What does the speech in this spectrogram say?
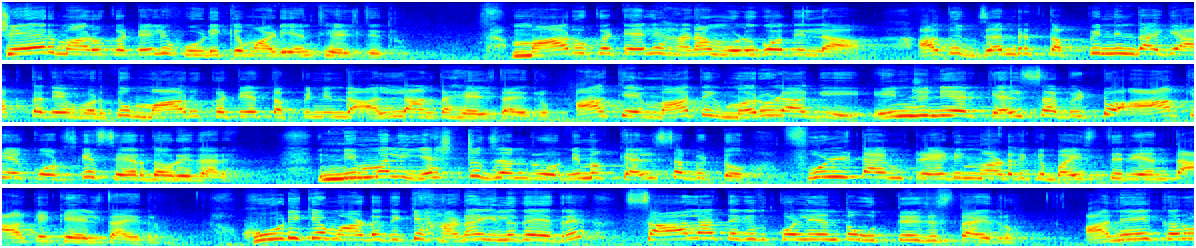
ಶೇರ್ ಮಾರುಕಟ್ಟೆಯಲ್ಲಿ ಹೂಡಿಕೆ ಮಾಡಿ ಅಂತ ಹೇಳ್ತಿದ್ರು. ಮಾರುಕಟ್ಟೆಯಲ್ಲಿ ಹಣ ಮುಳುಗೋದಿಲ್ಲ. ಅದು ಜನರ ತಪ್ಪಿನಿಂದಾಗಿ ಆಗ್ತದೆ ಹೊರತು ಮಾರುಕಟ್ಟೆಯ ತಪ್ಪಿನಿಂದ ಅಲ್ಲ ಅಂತ ಹೇಳ್ತಾ ಇದ್ರು. ಆಕೆಯ ಮಾತಿಗೆ ಮರುಳಾಗಿ ಇಂಜಿನಿಯರ್ ಕೆಲಸ ಬಿಟ್ಟು ಆಕೆಯ ಕೋರ್ಸ್ಗೆ ಸೇರಿದವರಿದ್ದಾರೆ. ನಿಮ್ಮಲ್ಲಿ ಎಷ್ಟು ಜನರು ನಿಮ್ಮ ಕೆಲಸ ಬಿಟ್ಟು ಫುಲ್ ಟೈಮ್ ಟ್ರೇಡಿಂಗ್ ಮಾಡೋದಕ್ಕೆ ಬಯಸ್ತೀರಿ ಅಂತ ಆಕೆ ಕೇಳ್ತಾ ಇದ್ರು. ಹೂಡಿಕೆ ಮಾಡೋದಕ್ಕೆ ಹಣ ಇಲ್ಲದೇ ಇದ್ರೆ ಸಾಲ ತೆಗೆದುಕೊಳ್ಳಿ ಅಂತ ಉತ್ತೇಜಿಸ್ತಾ ಇದ್ರು. ಅನೇಕರು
